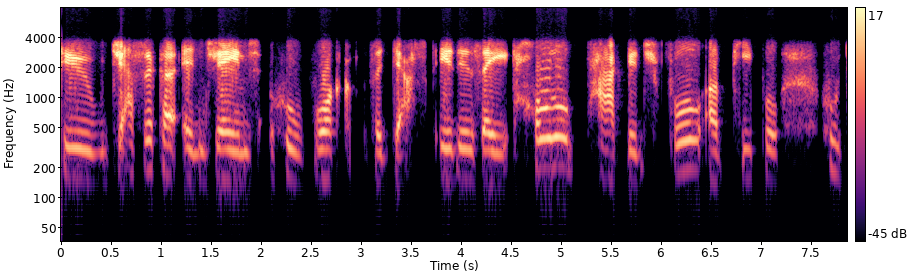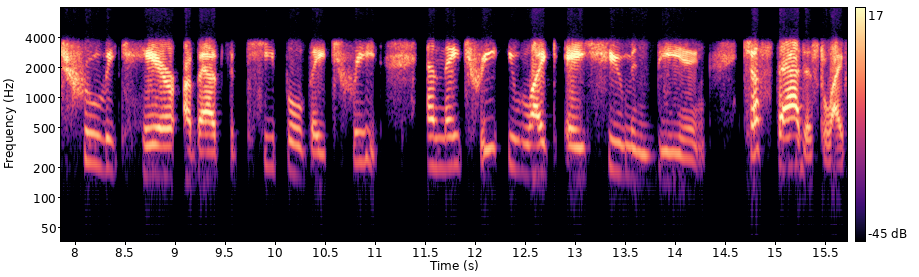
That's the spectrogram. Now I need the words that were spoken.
to Jessica and James who work the desk. It is a total package full of people who truly care about the people they treat and they treat you like a human being. Just that is life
